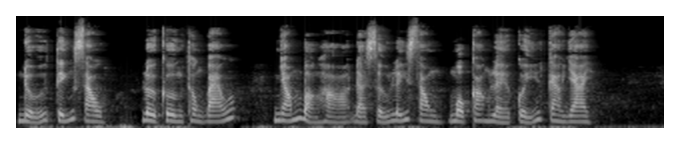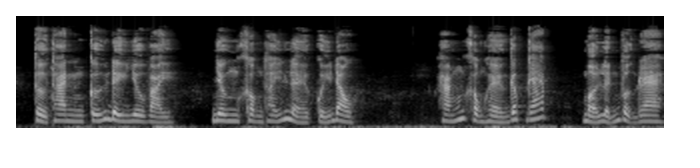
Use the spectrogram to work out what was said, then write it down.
Nửa tiếng sau, lôi cương thông báo nhóm bọn họ đã xử lý xong một con lệ quỷ cao giai. Từ thanh cứ đi như vậy, nhưng không thấy lệ quỷ đâu. Hắn không hề gấp gáp, mở lĩnh vực ra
